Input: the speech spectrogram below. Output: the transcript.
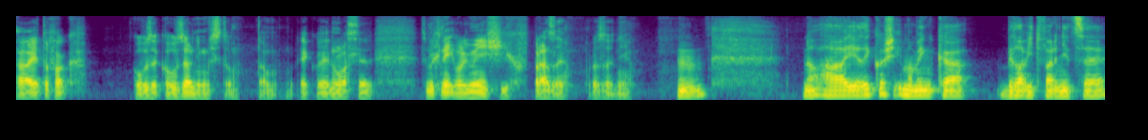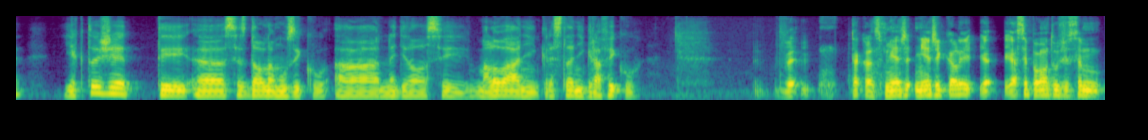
A je to fakt kouze, kouzelný místo. Tam jako jedno vlastně z mých nejoblíbenějších v Praze rozhodně. Hmm. No a jelikož i maminka byla výtvarnice, jak to, že ty uh, se zdal na muziku a nedělal si malování, kreslení, grafiku? Ve, takhle, mě, mě říkali, já, já si pamatuju, že jsem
